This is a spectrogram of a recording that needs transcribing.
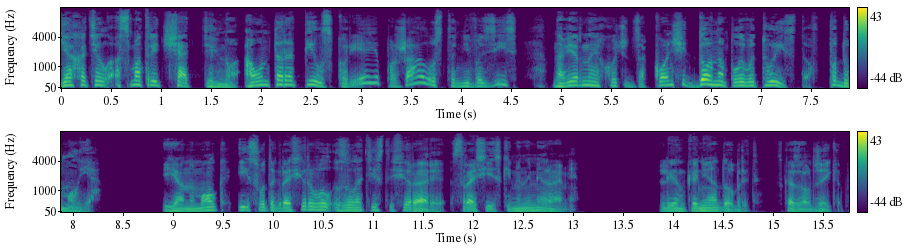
Я хотел осмотреть тщательно, а он торопил. Скорее, пожалуйста, не возись. Наверное, хочет закончить до наплыва туристов, подумал я. Ян умолк и сфотографировал золотистый Феррари с российскими номерами. «Ленка не одобрит», — сказал Джейкоб.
